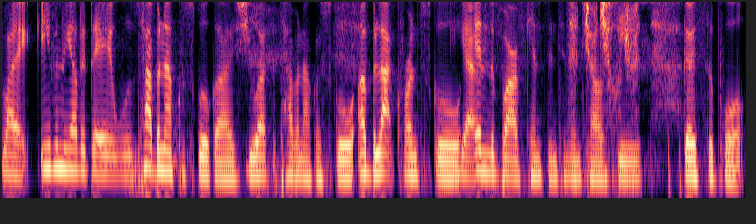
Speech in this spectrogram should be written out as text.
like even the other day it was Tabernacle School, guys. She works at Tabernacle School, a black run school Yes. in the borough of Kensington and Send your Chelsea. children Go support.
